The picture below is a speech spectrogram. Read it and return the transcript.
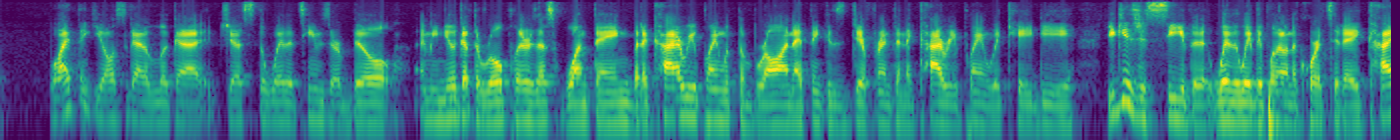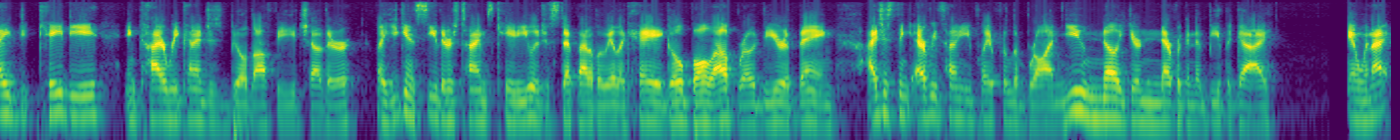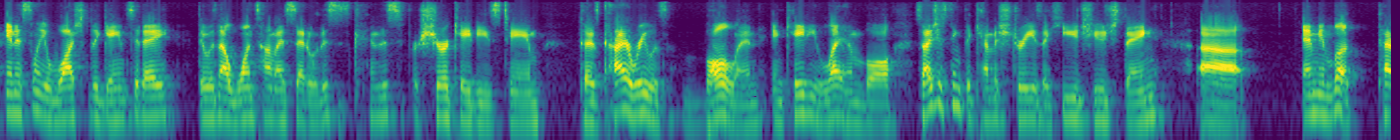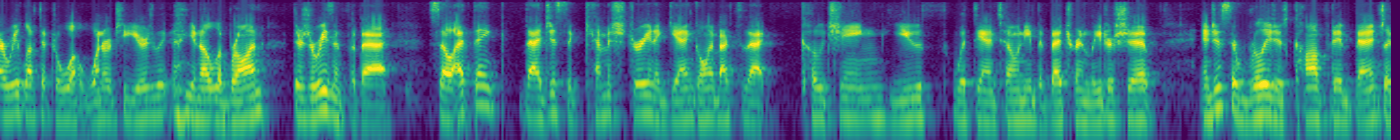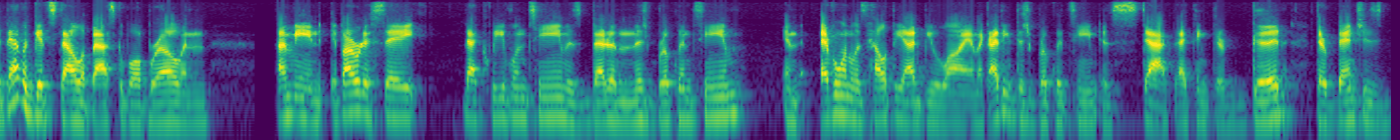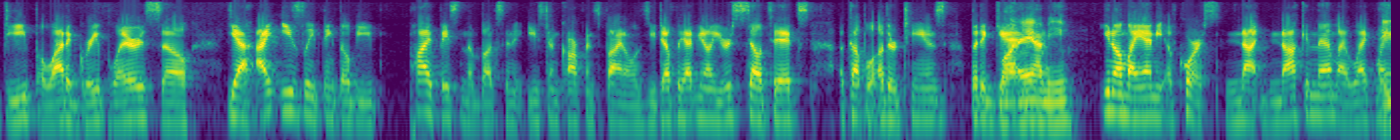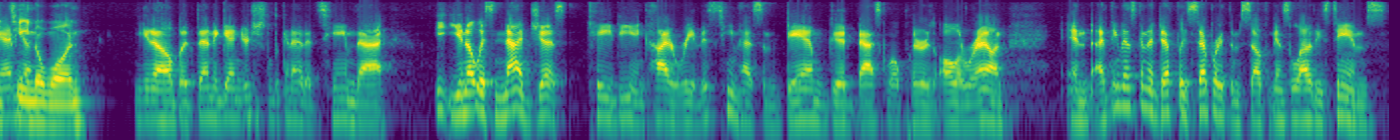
Well, I think you also got to look at just the way the teams are built. I mean, you look at the role players, that's one thing, but a Kyrie playing with LeBron, I think, is different than a Kyrie playing with KD. You can just see the way the way they play on the court today. KD and Kyrie kind of just build off of each other. Like you can see, there's times KD would just step out of the way, like, "Hey, go ball out, bro, do your thing." I just think every time you play for LeBron, you know you're never gonna be the guy. And when I innocently watched the game today, there was not one time I said, "Well, this is this is for sure KD's team," because Kyrie was balling and KD let him ball. So I just think the chemistry is a huge, huge thing. Uh, I mean, look, Kyrie left after what one or two years you know LeBron. There's a reason for that. So I think that just the chemistry and again going back to that coaching youth with D'Antoni, the veteran leadership, and just a really just confident bench. Like they have a good style of basketball, bro, and I mean, if I were to say that Cleveland team is better than this Brooklyn team and everyone was healthy, I'd be lying. Like I think this Brooklyn team is stacked. I think they're good. Their bench is deep, a lot of great players. So yeah, I easily think they'll be probably facing the Bucks in the Eastern Conference Finals. You definitely have, you know, your Celtics, a couple other teams, but again, Miami. You know, Miami, of course, not knocking them. I like Miami. 18 to 1. You know, but then again, you're just looking at a team that you know, it's not just KD and Kyrie. This team has some damn good basketball players all around. And I think that's going to definitely separate themselves against a lot of these teams.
